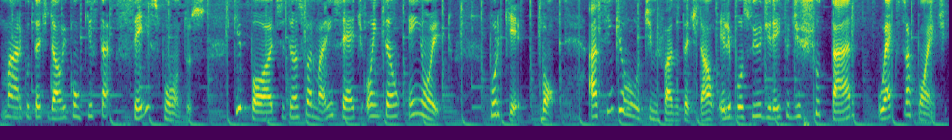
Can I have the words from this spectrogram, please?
marca o touchdown e conquista 6 pontos, que pode se transformar em 7 ou então em 8. Por quê? Bom, assim que o time faz o touchdown, ele possui o direito de chutar o extra point,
